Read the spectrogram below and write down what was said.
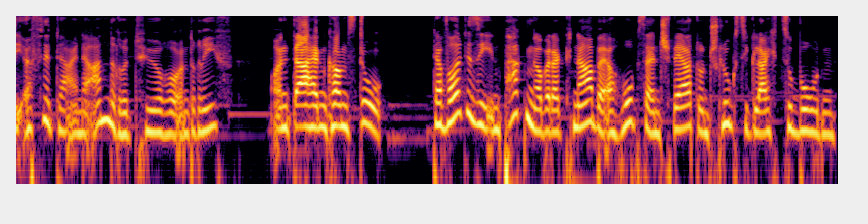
Sie öffnete eine andere Türe und rief Und dahin kommst du. Da wollte sie ihn packen, aber der Knabe erhob sein Schwert und schlug sie gleich zu Boden.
